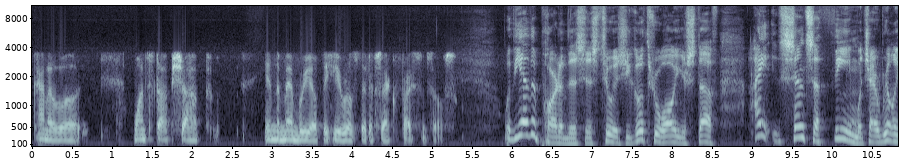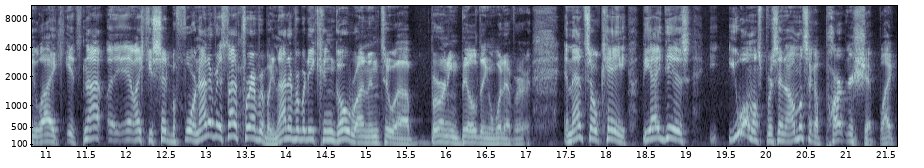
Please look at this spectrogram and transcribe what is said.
kind of a one-stop shop in the memory of the heroes that have sacrificed themselves. Well, the other part of this is too, as you go through all your stuff, I sense a theme which I really like. It's not uh, like you said before. Not every, it's not for everybody. Not everybody can go run into a burning building or whatever, and that's okay. The idea is you almost present almost like a partnership. Like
